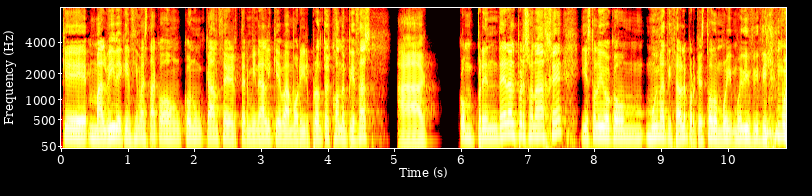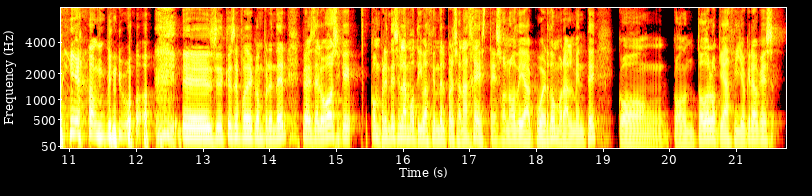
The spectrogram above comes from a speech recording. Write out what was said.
que malvive, que encima está con, con un cáncer terminal y que va a morir pronto, es cuando empiezas a comprender al personaje, y esto lo digo como muy matizable porque es todo muy, muy difícil, muy ambiguo, eh, si es que se puede comprender, pero desde luego sí que comprendes en la motivación del personaje, estés o no de acuerdo moralmente con, con, todo lo que hace, y yo creo que es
